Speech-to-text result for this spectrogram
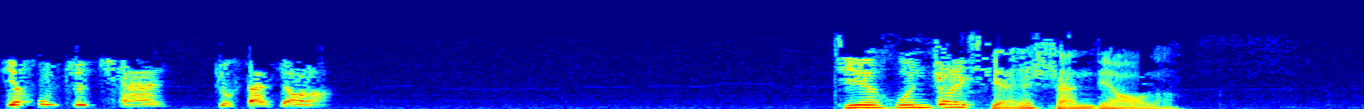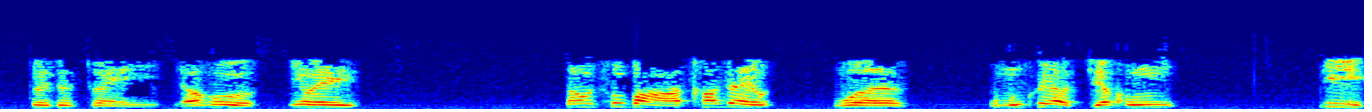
结婚之前就删掉了。结婚之前删掉了。对对对，然后因为当初吧，他在我我们快要结婚第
